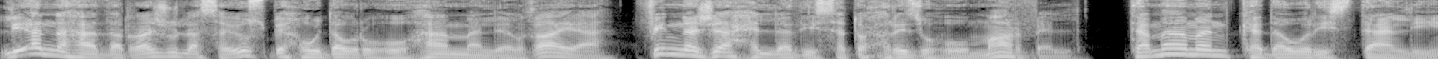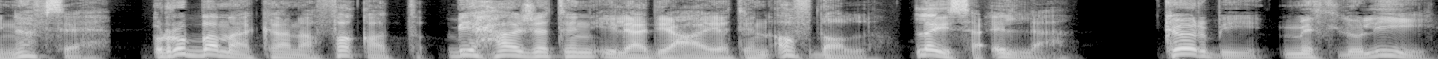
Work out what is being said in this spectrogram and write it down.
لأن هذا الرجل سيصبح دوره هاما للغاية في النجاح الذي ستحرزه مارفل تماما كدور ستانلي نفسه. ربما كان فقط بحاجة إلى دعاية أفضل ليس إلا. كيربي مثل لي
